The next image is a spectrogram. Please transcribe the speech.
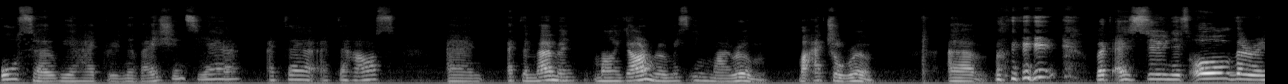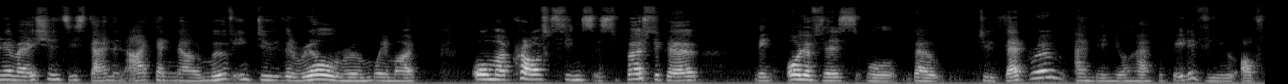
also we had renovations here at the at the house and at the moment my yarn room is in my room my actual room. Um, but as soon as all the renovations is done and I can now move into the real room where my all my craft things is supposed to go then all of this will go to that room and then you'll have a better view of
